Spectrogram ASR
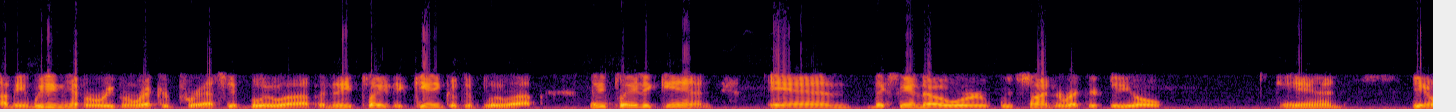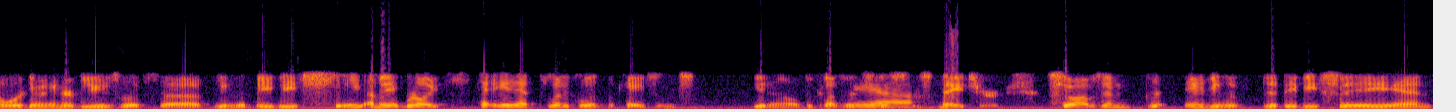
I mean, we didn't have a even record press. It blew up, and then he played it again because it blew up. Then he played it again, and next thing I know, we're we've signed a record deal, and you know we're doing interviews with uh, you know the BBC. I mean, it really it had political implications, you know, because of its, Yeah. its, its nature. So I was in interviews with the BBC and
